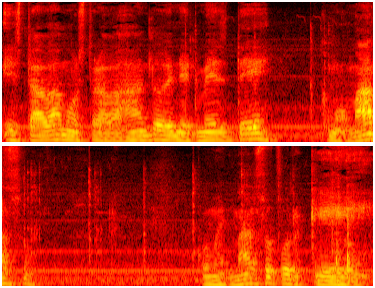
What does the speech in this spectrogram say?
estábamos trabajando en el mes de como marzo, como en marzo porque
